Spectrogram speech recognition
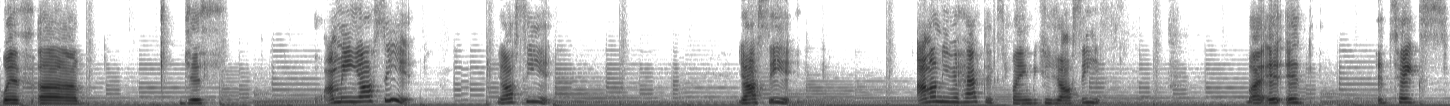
with uh just I mean y'all see it. Y'all see it. Y'all see it. I don't even have to explain because y'all see it. But it, it it takes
